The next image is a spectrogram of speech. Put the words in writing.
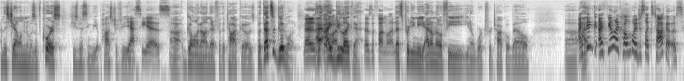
on this gentleman was, of course, he's missing the apostrophe. Yes, he is. Uh, going on there for the tacos, but that's a good one. That is a I, good I one. do like that. That was a fun one. That's pretty neat. I don't know if he, you know, worked for Taco Bell. Uh, I think I feel like Homeboy just likes tacos.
